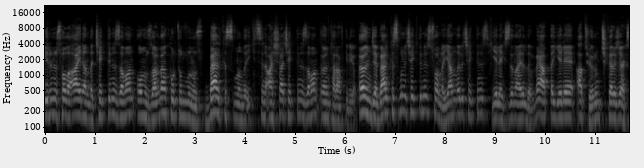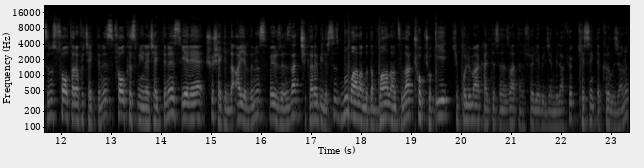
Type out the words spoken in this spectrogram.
birini sola aynı anda çektiğiniz zaman omuzlardan kurtuldunuz. Bel kısmında ikisini aşağı çektiğiniz zaman ön taraf gidiyor. Önce bel kısmını çektiniz sonra yanları çektiniz yelek sizden ayrıldı. Veyahut da yeleğe atıyorum çıkaracaksınız. Sol tarafı çektiniz. Sol kısmı yine çektiniz. Yeleğe şu şekilde ayırdınız ve üzerinizden çıkarabilirsiniz. Bu bağlamda da bağlantılar çok çok iyi ki polimer kalitesine zaten söyleyebileceğim bir laf yok. Kesinlikle kırılacağını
